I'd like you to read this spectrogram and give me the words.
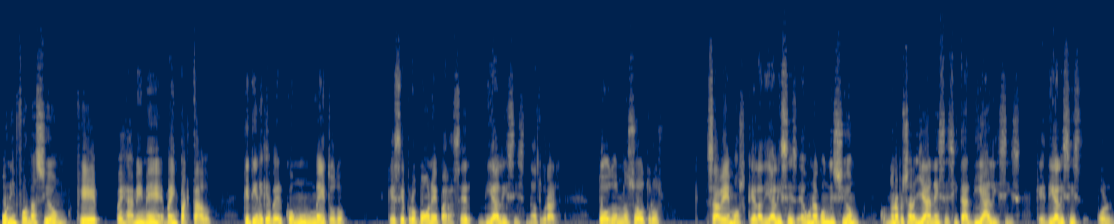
una información que pues, a mí me, me ha impactado, que tiene que ver con un método que se propone para hacer diálisis natural. Todos nosotros sabemos que la diálisis es una condición cuando una persona ya necesita diálisis, que es diálisis por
